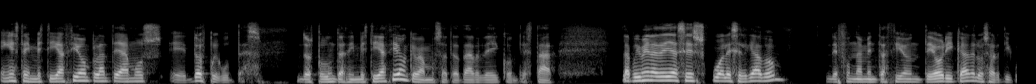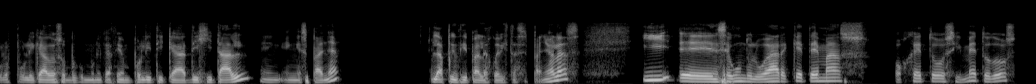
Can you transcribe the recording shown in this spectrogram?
en esta investigación planteamos eh, dos preguntas, dos preguntas de investigación que vamos a tratar de contestar. La primera de ellas es cuál es el grado de fundamentación teórica de los artículos publicados sobre comunicación política digital en, España, las principales revistas españolas. Y eh, en segundo lugar, qué temas, objetos y métodos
